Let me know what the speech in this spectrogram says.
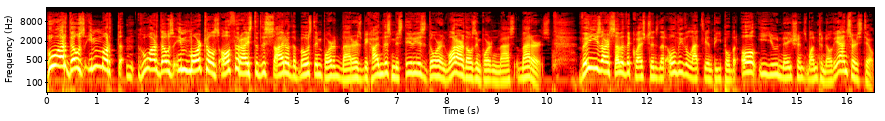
Who are those immort- who are those immortals authorized to decide on the most important matters behind this mysterious door and what are those important mas- matters? These are some of the questions that only the Latvian people but all EU nations want to know the answers to.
